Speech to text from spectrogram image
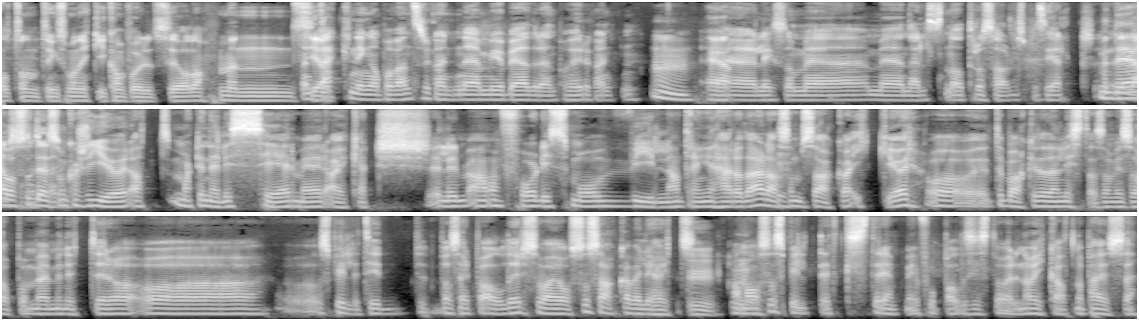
alt sånne ting som man ikke kan forutse òg, da. Men Men dekninga på venstrekanten er mye bedre enn på høyrekanten. Mm. Eh, liksom med, med Nelson og Trossard spesielt. Men det er Nelson også det som kanskje gjør at Martinelli ser mer eye-catch Eller han får de små hvilene han trenger her og der, da, som Saka ikke gjør. Og tilbake til den lista som vi så på med minutter og, og, og spilletid basert på alder, så var jo også Saka veldig høyt. Han har også spilt ekstremt mye fotball de siste årene og ikke hatt noe pause.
